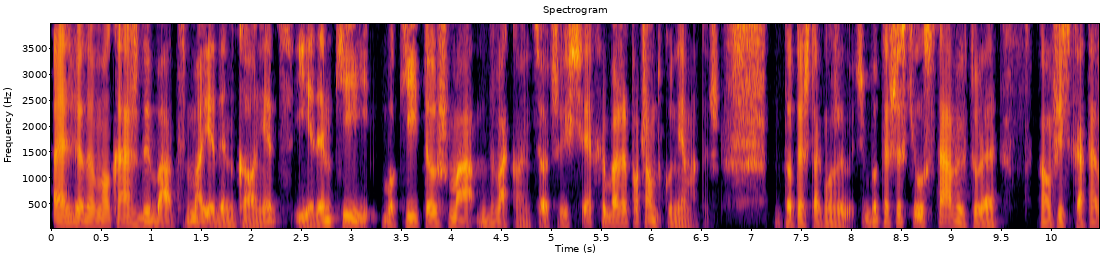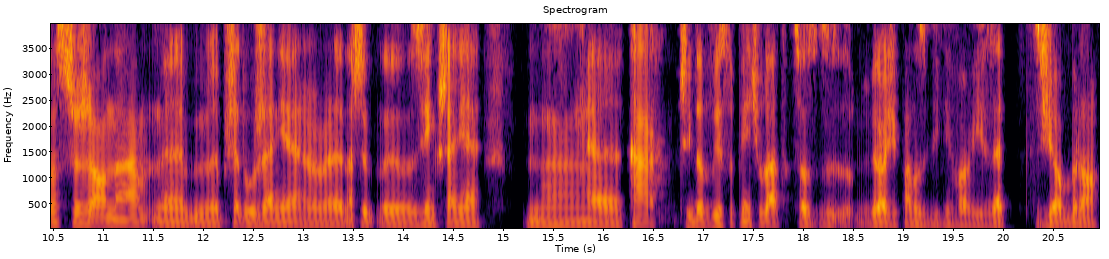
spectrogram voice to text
A jak wiadomo, każdy bat ma jeden koniec i jeden kij, bo kij to już ma dwa końce oczywiście, chyba że początku nie ma też. To też tak może być, bo te wszystkie ustawy, które konfiskata rozszerzona, e, przedłużenie, e, znaczy e, zwiększenie kar czyli do 25 lat, co grozi panu Zbigniewowi Z. Ziobro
